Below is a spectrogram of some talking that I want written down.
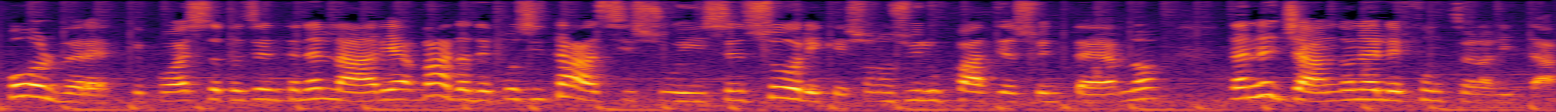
polvere che può essere presente nell'aria vada a depositarsi sui sensori che sono sviluppati al suo interno, danneggiandone le funzionalità.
